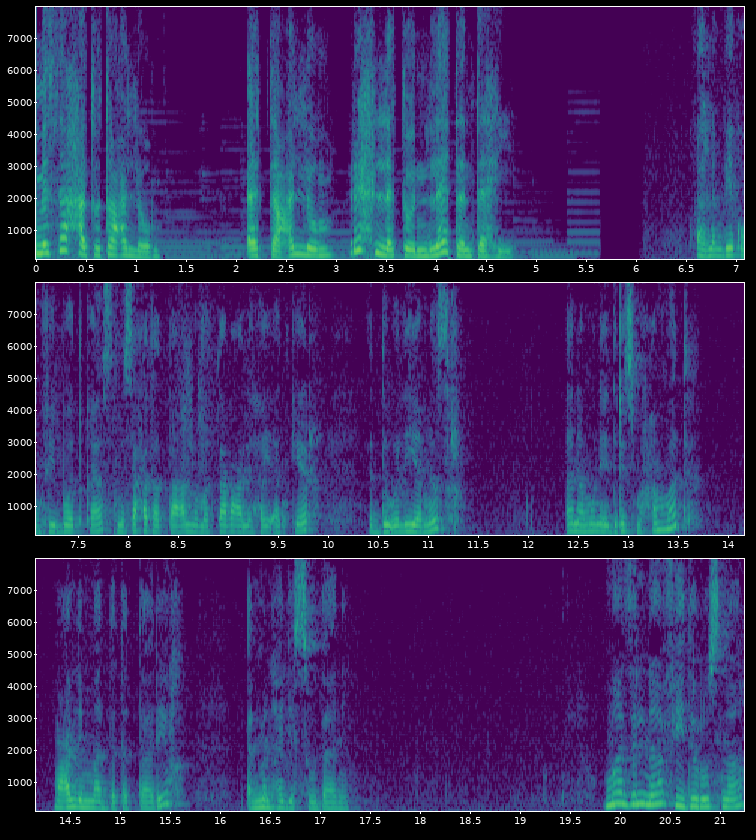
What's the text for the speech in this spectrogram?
مساحة تعلم. التعلم رحلة لا تنتهي. أهلا بكم في بودكاست مساحة التعلم التابعة لهيئة كير الدولية مصر. أنا منى إدريس محمد معلم مادة التاريخ المنهج السوداني. وما زلنا في دروسنا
